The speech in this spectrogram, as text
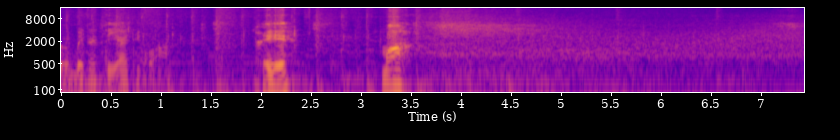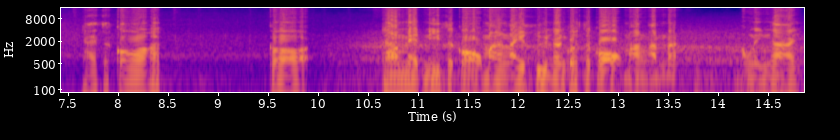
อเบนเตียดีกว่าโอเค มาถ่ายสกอร์ครับ ก็ถ้าแมตช์นี้สกอร์ออกมาไงคืนนั้นก็สกอร์ออกมางั้นนะเอาง่ายๆ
